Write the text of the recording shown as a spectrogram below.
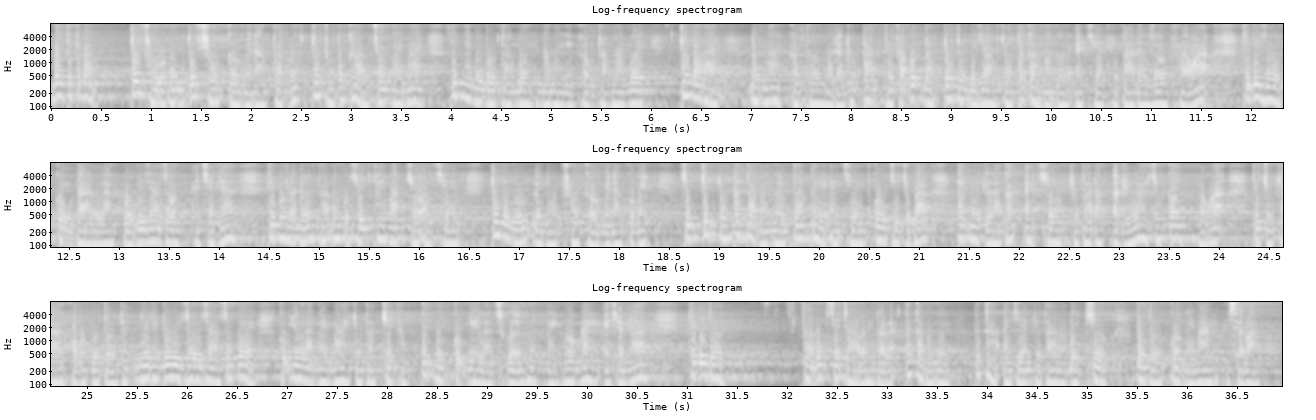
Vâng thưa các bạn, chốt số của youtube show cầu người Nam Phạm Đức chốt số tham khảo cho ngày mai tức ngày 14 tháng 10 năm 2020 cho ba đài Đồng Nai, Cần Thơ và Đài Thúc Trăng thì Phạm Đức đặt chốt trong video cho tất cả mọi người anh chị em chúng ta đều rồi phải không ạ? Thì bây giờ cũng đã là cuối video rồi anh chị em nhé. Thì một lần nữa Phạm Đức cũng xin thay mặt cho anh chị em chúc đội ngũ để nhóm soi cầu miền Nam của mình xin chúc cho tất cả mọi người toàn thể anh chị em cô chị chú bác đặc biệt là các anh chị em chúng ta đang ấn like cho kênh phải không ạ? Thì chúng ta có một buổi tối thật nhiều niềm vui dồi dào sức khỏe cũng như là ngày mai chúng ta chiến thắng tất mình cũng như là sướng hơn ngày hôm nay anh chị em nhé. Thế bây giờ, Phạm Đức xin chào và hẹn gặp lại tất cả mọi người, tất cả anh chị em chúng ta vào buổi chiều, buổi tối của ngày mai, anh sẽ ạ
